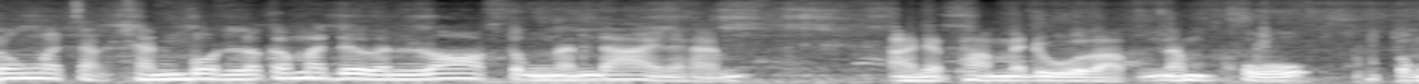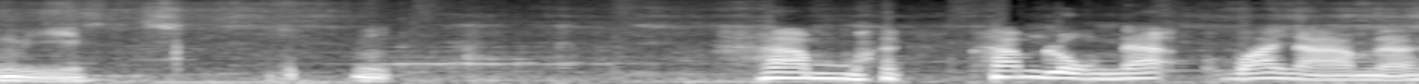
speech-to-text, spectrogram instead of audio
ลงมาจากชั้นบนแล้วก็มาเดินรอบตรงนั้นได้นะครับอาเดี๋ยวพามาดูแบบน้ำพุตรงนี้นี่ห้ามห้ามลงนะว่ายน้ำนะ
